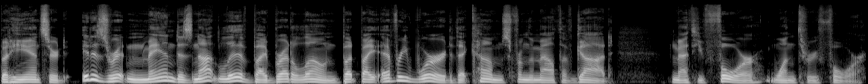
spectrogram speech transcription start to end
But he answered, It is written, Man does not live by bread alone, but by every word that comes from the mouth of God. Matthew 4 1 through 4.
